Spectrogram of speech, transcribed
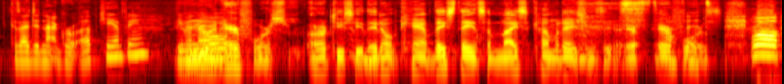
because I did not grow up camping. Even You're though in Air Force, ROTC. They don't camp. They stay in some nice accommodations. the Air, Air Stop it. Force. Well,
